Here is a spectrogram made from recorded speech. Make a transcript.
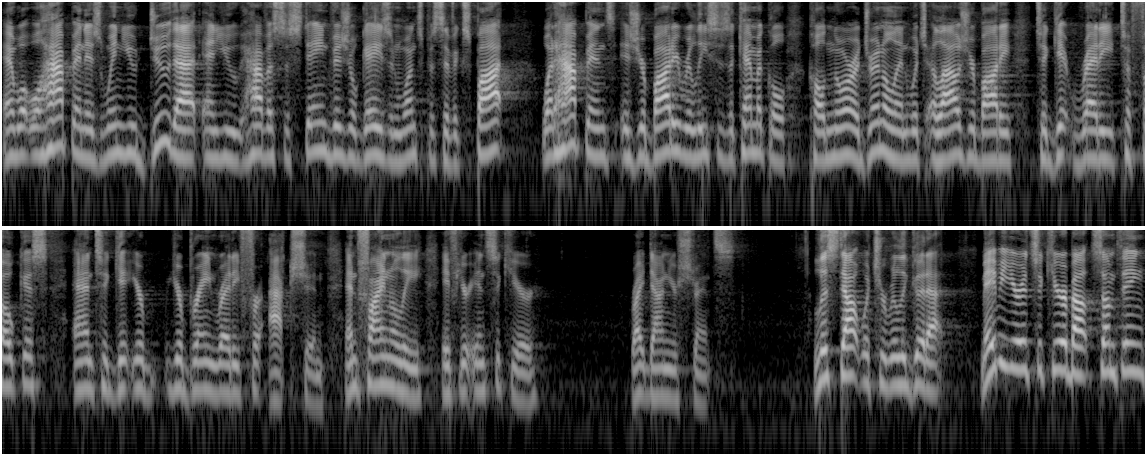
And what will happen is when you do that and you have a sustained visual gaze in one specific spot, what happens is your body releases a chemical called noradrenaline, which allows your body to get ready to focus and to get your, your brain ready for action. And finally, if you're insecure, write down your strengths. List out what you're really good at. Maybe you're insecure about something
